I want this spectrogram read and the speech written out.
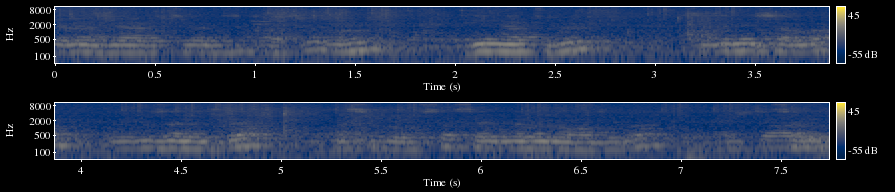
gelen ziyaretçilerimizi karşılıyor. Bunun minyatürü sizin inşallah e, müzenizde nasip olursa sevgilemek amacıyla. Sevin.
